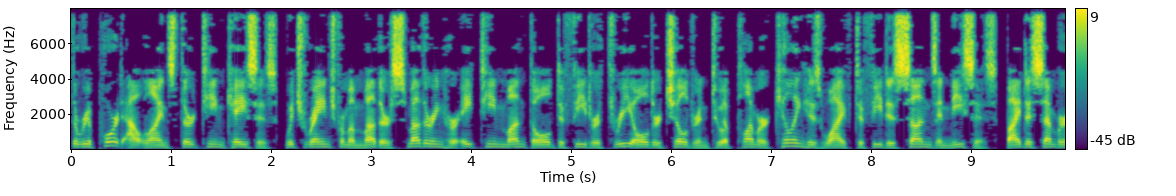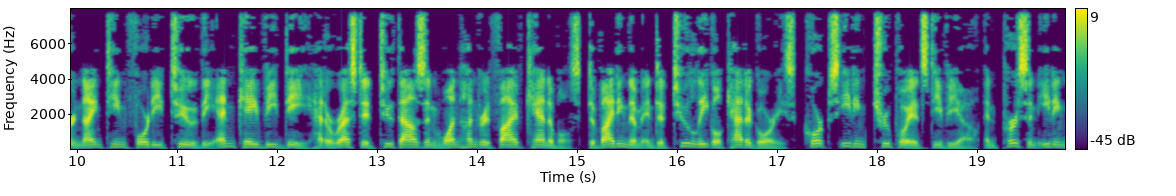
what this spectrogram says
The report outlines 13 cases, which range from a mother smothering her 18-month-old to feed her three older children to a plumber killing his wife to feed his sons and nieces. By December 1942, the NKVD had arrested 2,105 cannibals, dividing them into two legal categories: corpse-eating and person-eating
